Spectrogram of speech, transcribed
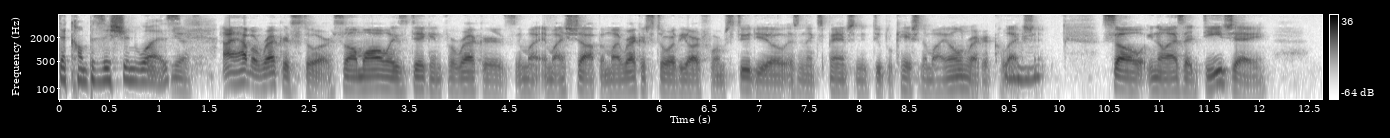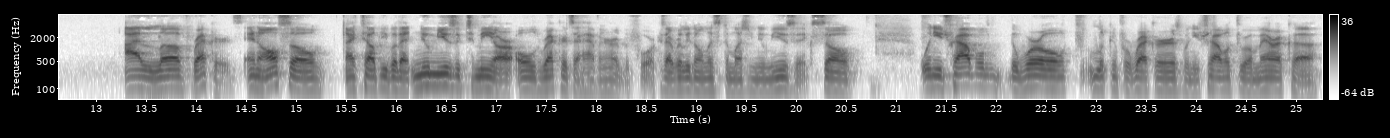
the composition was. Yes. I have a record store, so I'm always digging for records in my in my shop. And my record store, the Art Form Studio, is an expansion and duplication of my own record collection. Mm-hmm. So, you know, as a DJ, I love records. And also, I tell people that new music to me are old records I haven't heard before because I really don't listen to much new music. So when you travel the world looking for records, when you travel through America,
